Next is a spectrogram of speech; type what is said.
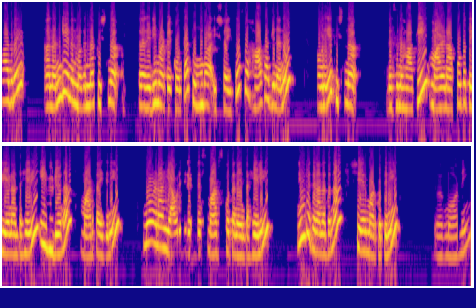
ಆದ್ರೆ ನನ್ಗೆ ನನ್ನ ಮಗನ್ನ ಕೃಷ್ಣ ರೆಡಿ ಮಾಡ್ಬೇಕು ಅಂತ ತುಂಬಾ ಇಷ್ಟ ಇತ್ತು. ಸೊ ಹಾಗಾಗಿ ನಾನು ಅವನಿಗೆ ಕೃಷ್ಣ ಡ್ರೆಸ್ ಹಾಕಿ ಮಾಡೋಣ ಫೋಟೋ ತೆಗೆಯೋಣ ಅಂತ ಹೇಳಿ ಈ ವಿಡಿಯೋನ ಮಾಡ್ತಾ ಇದ್ದೀನಿ. ನೋಡೋಣ ಯಾವ ರೀತಿ ಡ್ರೆಸ್ ಮಾಡಿಸ್ಕೋತಾನೆ ಅಂತ ಹೇಳಿ. ನಿಮ್ ಜೊತೆ ನಾನು ಅದನ್ನ ಶೇರ್ ಮಾಡ್ಕೋತೀನಿ. ಇವಾಗ ಮಾರ್ನಿಂಗ್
